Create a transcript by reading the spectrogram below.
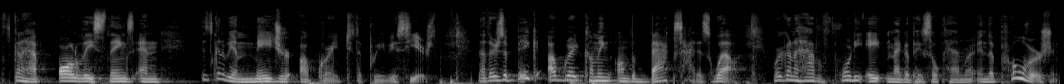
It's going to have all of these things and it's going to be a major upgrade to the previous years. Now, there's a big upgrade coming on the backside as well. We're going to have a 48 megapixel camera in the Pro version.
